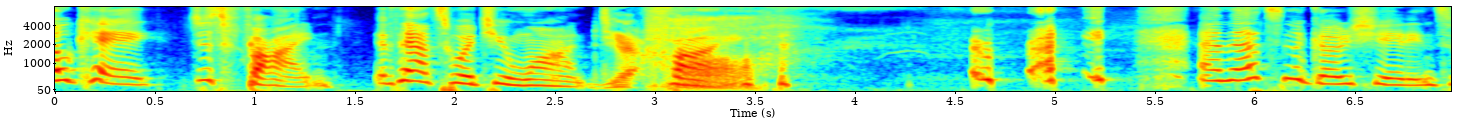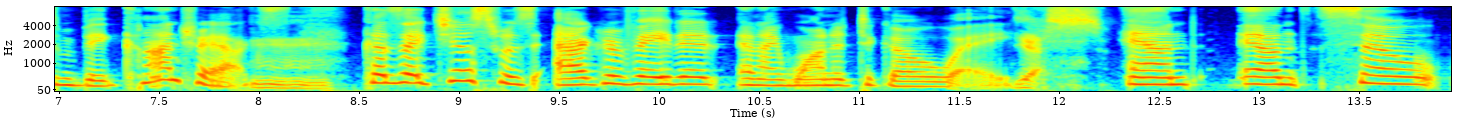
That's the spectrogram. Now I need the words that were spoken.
Okay, just fine. If that's what you want, Yeah. fine. Oh. right? And that's negotiating some big contracts because I just was aggravated and I wanted to go away. yes And and so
